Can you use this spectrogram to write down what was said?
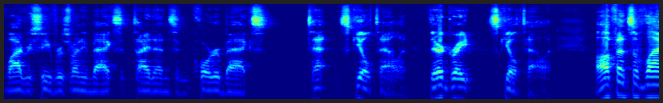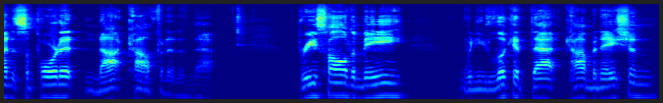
wide receivers, running backs, tight ends, and quarterbacks ta- skill talent. They're great skill talent. Offensive line to support it, not confident in that. Breece Hall to me, when you look at that combination,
